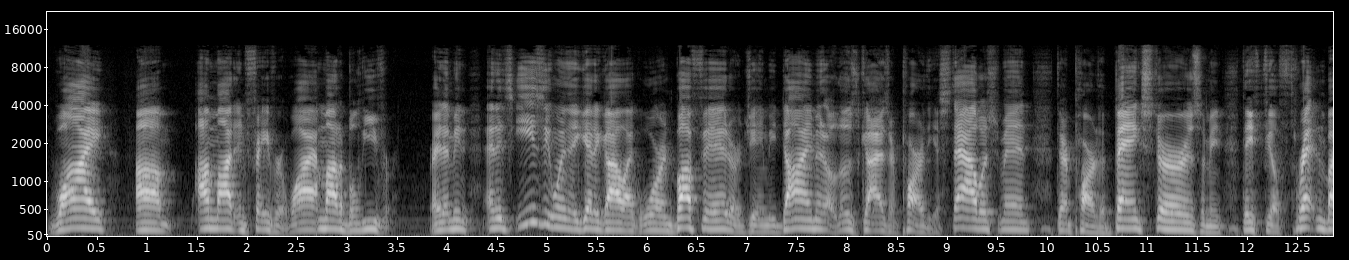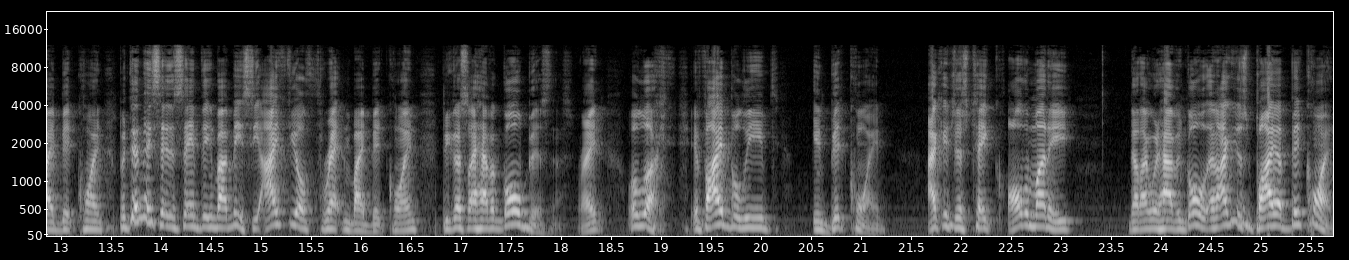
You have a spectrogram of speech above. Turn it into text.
why um, I'm not in favor, why I'm not a believer right? I mean, and it's easy when they get a guy like Warren Buffett or Jamie Dimon. Oh, those guys are part of the establishment. They're part of the banksters. I mean, they feel threatened by Bitcoin. But then they say the same thing about me. See, I feel threatened by Bitcoin because I have a gold business, right? Well, look, if I believed in Bitcoin, I could just take all the money that I would have in gold, and I could just buy a Bitcoin,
